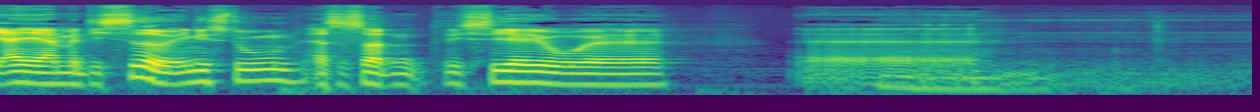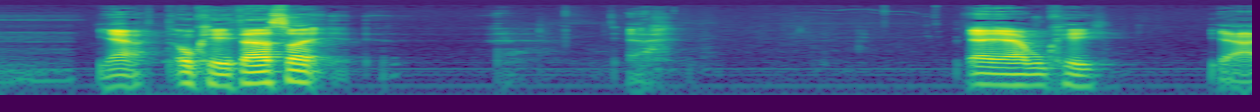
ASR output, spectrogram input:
ja, ja, men de sidder jo inde i stuen, altså sådan, de siger jo, øh, øh, ja, okay, der er så, ja, ja, ja, okay, ja.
